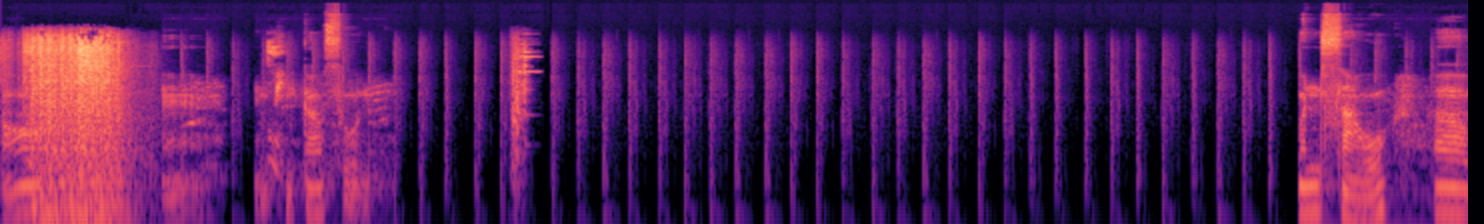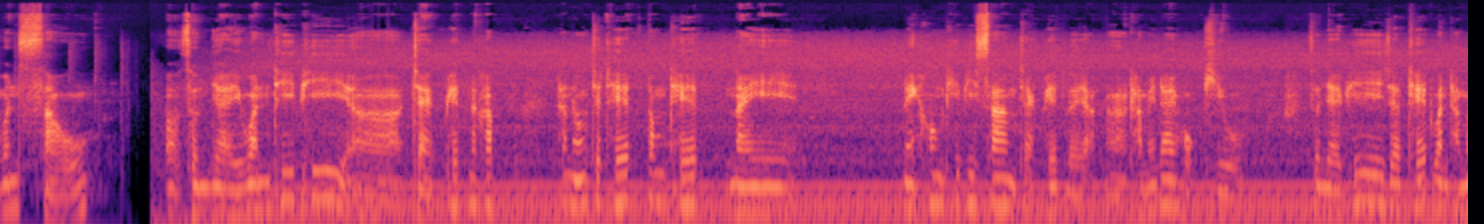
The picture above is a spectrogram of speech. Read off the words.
อ๋ออ่า MP90 วันเสาร์เอ่อวันเสาร์ ส่วนใหญ่วันที่พี่แจกเพชรนะครับ ถ้าน้องจะเทสต้องเทสในในห้องที่พี่สร้างแจกเพชรเลยอะ่ะทำให้ได้ 6 คิว ส่วนใหญ่พี่จะเทสวันธรรม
